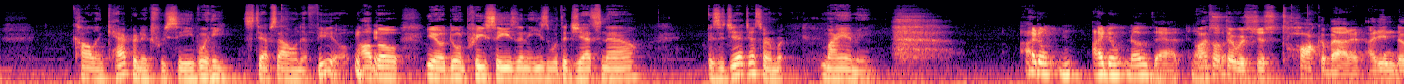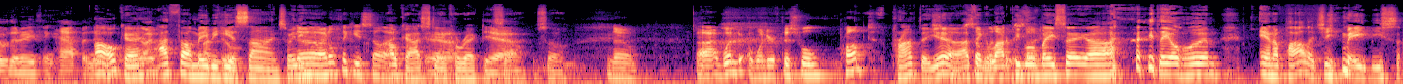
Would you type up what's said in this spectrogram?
Colin Kaepernick's received when he steps out on the field. Although you know, doing preseason, he's with the Jets now. Is it Jet Jets or Miami? I don't I don't know that. and I thought so- there was just talk about it. I didn't know that anything happened. Oh, okay. And I, thought maybe he feel- had signed. So anyway, no, I don't think he's signed. Okay, I stand Yeah, corrected. yeah. So so no. Uh, I wonder. I wonder if this will prompt prompted. Yeah, Some- I think a lot of people decide. may say uh, they owe him an apology, maybe. So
